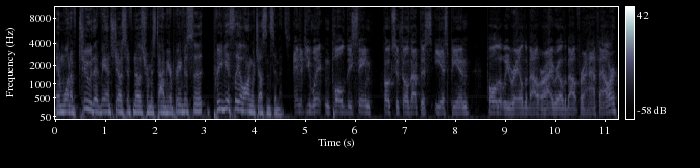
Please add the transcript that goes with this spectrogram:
and one of two that Vance Joseph knows from his time here previously, previously along with Justin Simmons. And if you went and polled these same folks who filled out this ESPN poll that we railed about, or I railed about for a half hour,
